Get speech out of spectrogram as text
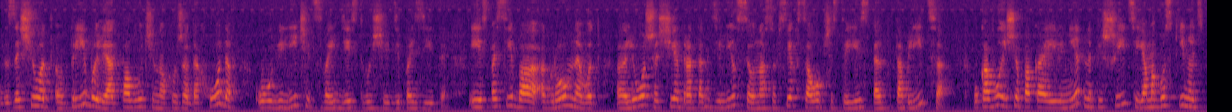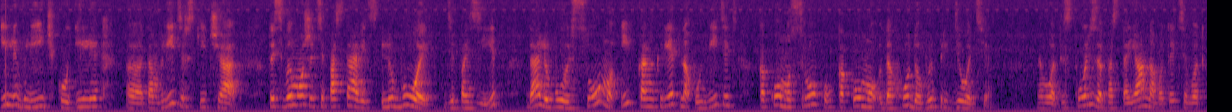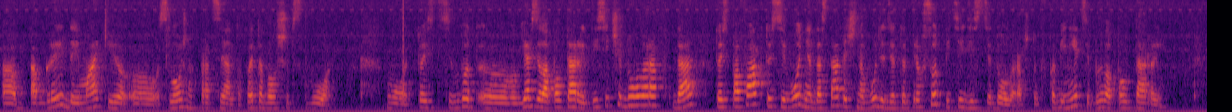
за счет прибыли от полученных уже доходов увеличить свои действующие депозиты. И спасибо огромное, вот Леша щедро так делился, у нас у всех в сообществе есть таблица, у кого еще пока ее нет, напишите, я могу скинуть или в личку, или э, там в лидерский чат, то есть вы можете поставить любой депозит, да, любую сумму и конкретно увидеть, к какому сроку, к какому доходу вы придете. Вот, используя постоянно вот эти вот апгрейды и маки э, сложных процентов. Это волшебство. Вот, то есть вот э, я взяла полторы тысячи долларов, да, то есть по факту сегодня достаточно будет где-то 350 долларов, чтобы в кабинете было полторы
